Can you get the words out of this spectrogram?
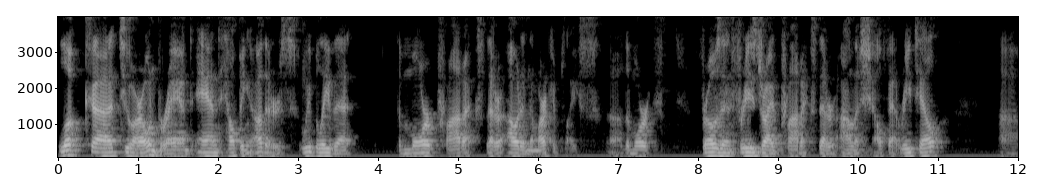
look uh, to our own brand and helping others, we believe that the more products that are out in the marketplace, uh, the more frozen freeze dried products that are on the shelf at retail, uh,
